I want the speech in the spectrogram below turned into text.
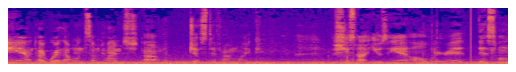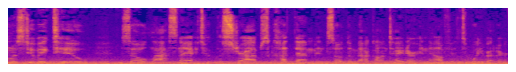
and I wear that one sometimes um, just if I'm like, she's not using it, I'll wear it. This one was too big too, so last night I took the straps, cut them, and sewed them back on tighter, and now it fits way better.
